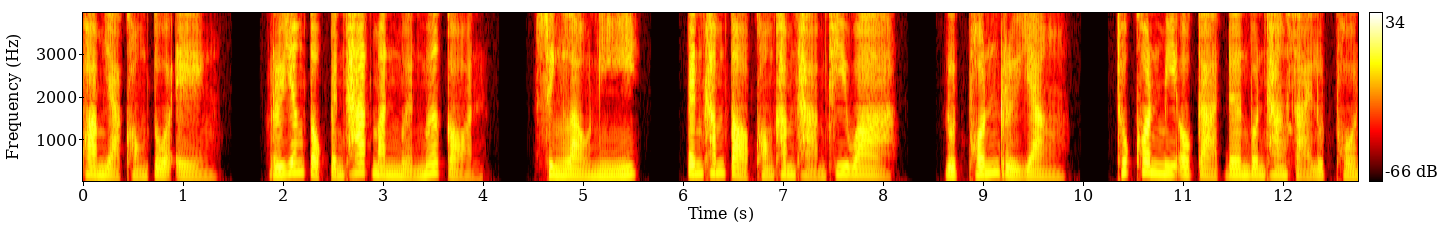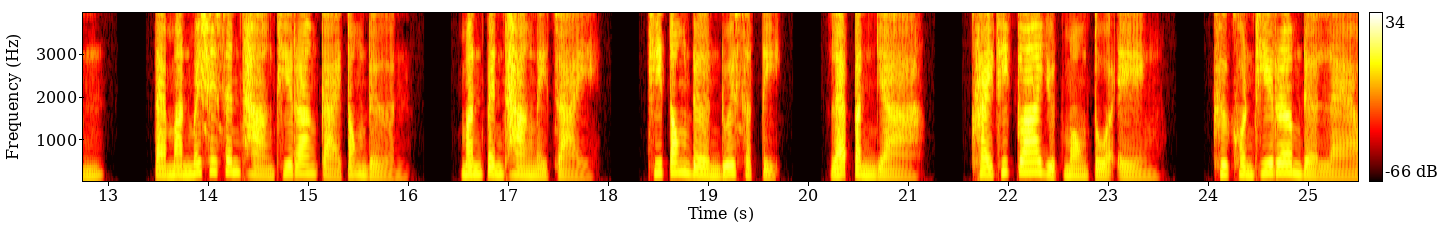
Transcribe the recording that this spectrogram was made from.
ความอยากของตัวเอง หรือยังตกเป็นทาสมันเหมือนเมื่อก่อน สิ่งเหล่านี้ เป็นคำตอบของคำถามที่ว่า หลุดพ้นหรือยัง ทุกคนมีโอกาสเดินบนทางสายหลุดพ้น แต่มันไม่ใช่เส้นทางที่ร่างกายต้องเดิน มันเป็นทางในใจ ที่ต้องเดินด้วยสติ และปัญญา ใครที่กล้าหยุดมองตัวเอง คือคนที่เริ่มเดินแล้ว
